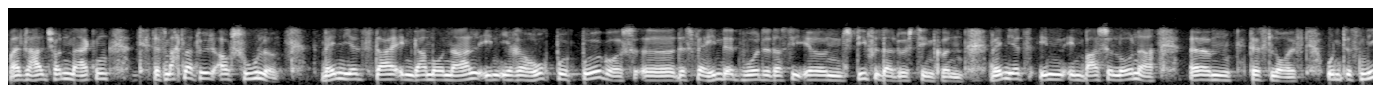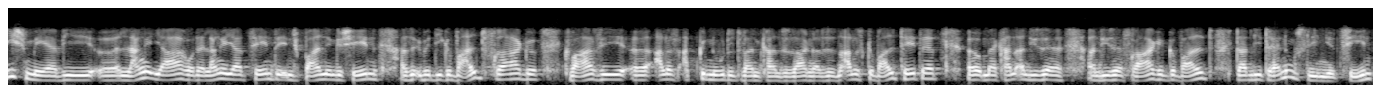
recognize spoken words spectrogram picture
weil sie halt schon merken, das macht natürlich auch Schule. Wenn jetzt da in Gamonal, in ihrer Hochburg Burgos, äh, das verhindert wurde, dass sie ihren Stiefel da durchziehen können, wenn jetzt in, in Barcelona ähm, das läuft und es nicht mehr wie äh, lange Jahre oder lange Jahrzehnte in Spanien geschehen, also über die Gewaltfrage quasi äh, alles abgenudelt werden kann, zu sagen. Also es sind alles Gewalttäter äh, und man kann an dieser, an dieser Frage Gewalt dann die Trennungslinie ziehen,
